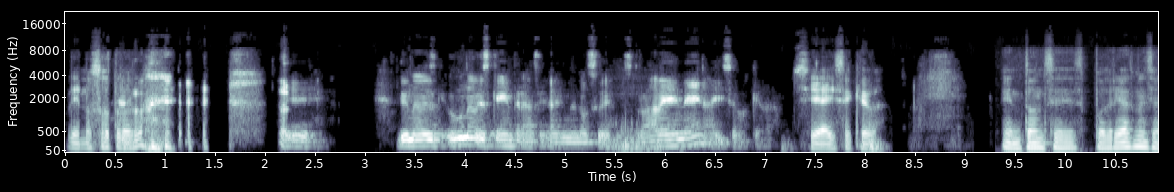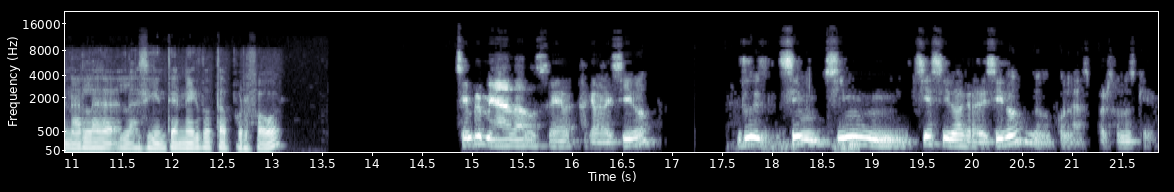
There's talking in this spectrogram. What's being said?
de nosotros, ¿no? eh, de una vez, una vez que entra en no sé, nuestro ADN, ahí se va a quedar. Sí, ahí se queda. Entonces, ¿podrías mencionar la, la siguiente anécdota, por favor? Siempre me ha dado ser agradecido entonces, sí, sí, sí he sido agradecido ¿no? con las personas que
